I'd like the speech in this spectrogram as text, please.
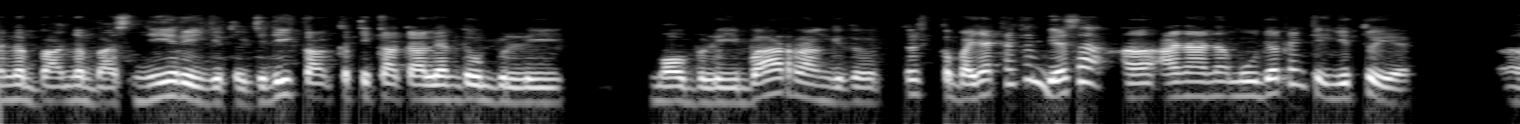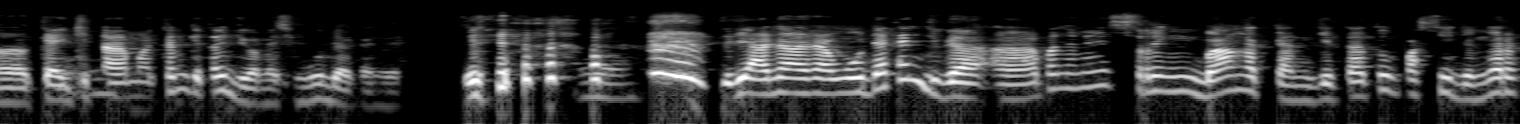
menebak-nebak sendiri gitu. Jadi ka- ketika kalian tuh beli mau beli barang gitu, terus kebanyakan kan biasa eh, anak-anak muda kan kayak gitu ya. Eh, kayak kita kan kita juga masih muda kan ya. iya. Jadi anak-anak muda kan juga eh, apa namanya sering banget kan kita tuh pasti dengar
